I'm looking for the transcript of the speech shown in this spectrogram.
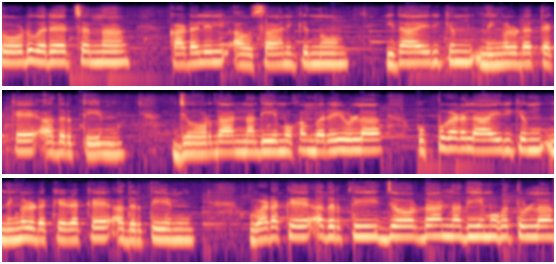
തോട് വരെ ചെന്ന് കടലിൽ അവസാനിക്കുന്നു. ഇതായിരിക്കും നിങ്ങളുടെ തെക്കേ അതിർത്തി. ജോർദാൻ നദീമുഖം വരെയുള്ള ഉപ്പുകടലായിരിക്കും നിങ്ങളുടെ കിഴക്കേ അതിർത്തി. വടക്കേ അതിർത്തി ജോർദാൻ നദീമുഖത്തുള്ള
